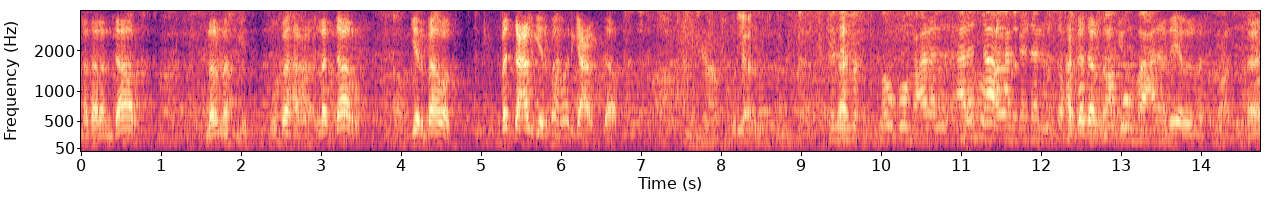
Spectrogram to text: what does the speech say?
مثلا دار للمسجد وبه للدار قربة وقت. بدع القربة ورجع الدار. موقوف على على الدار حقت حقت المسجد. موقوفة على هذه المسجد. ها.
